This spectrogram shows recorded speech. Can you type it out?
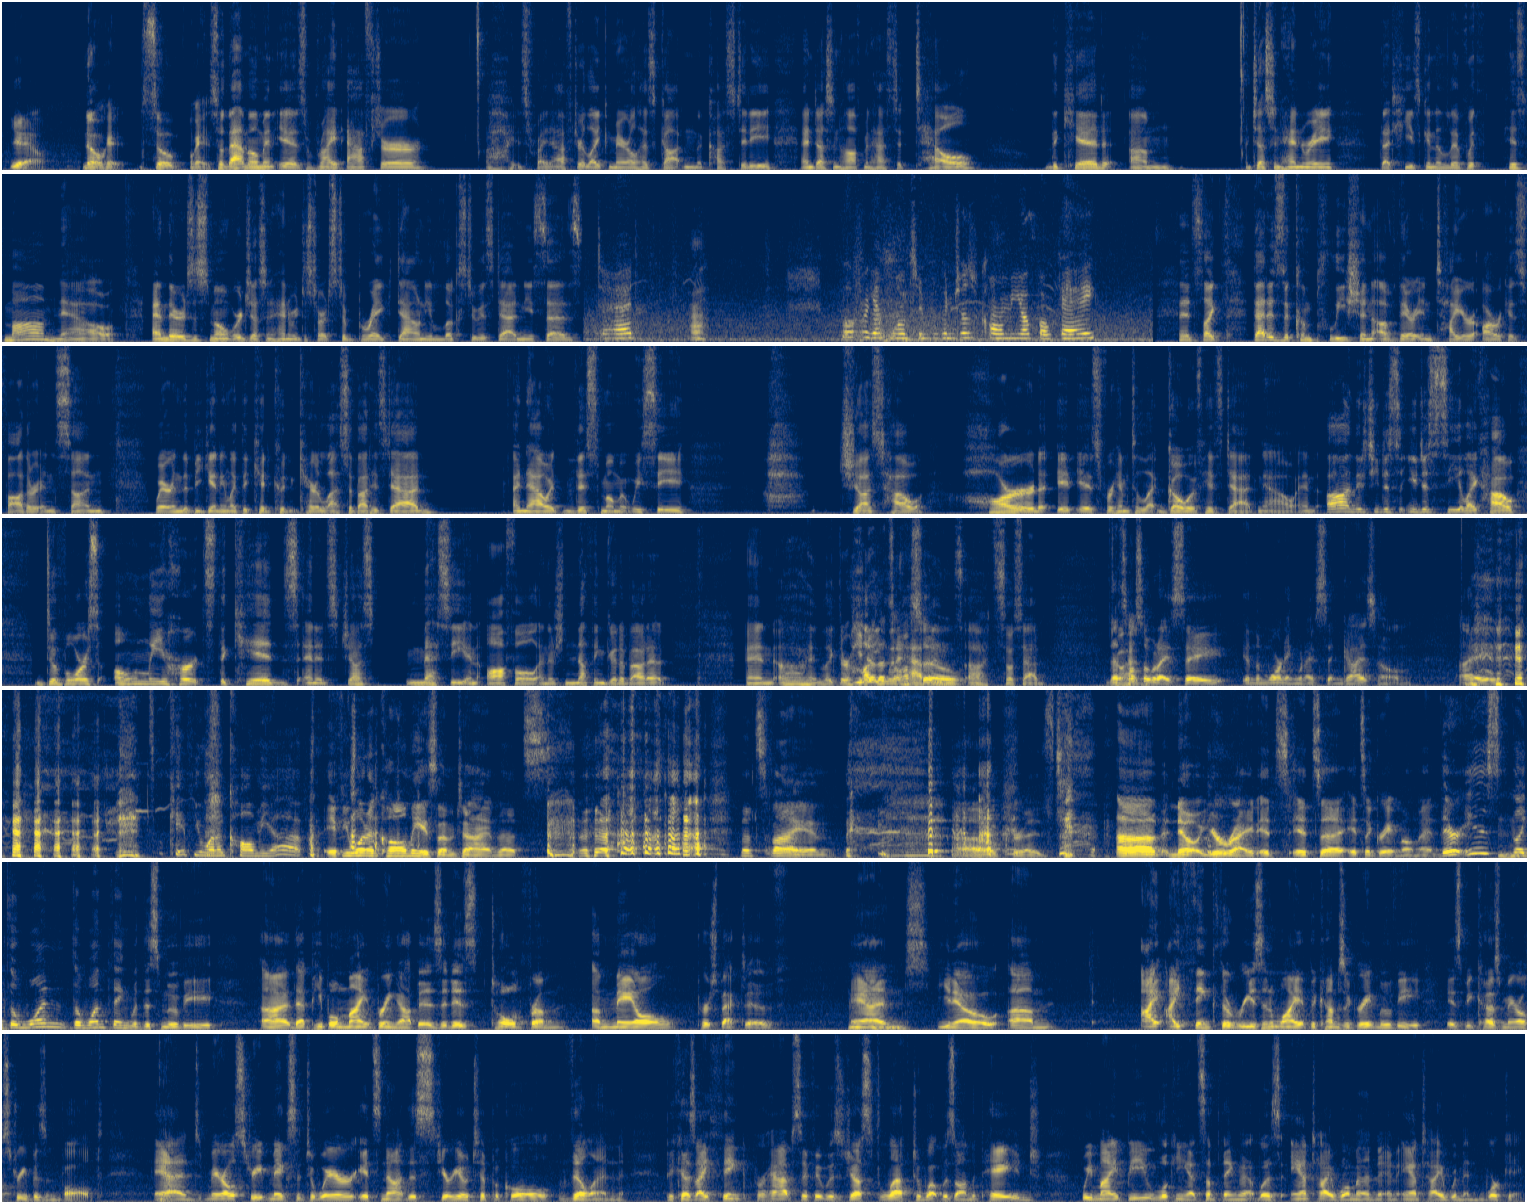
you know. No, okay. So okay, so that moment is right after. Ah, it's right after like Meryl has gotten the custody, and Dustin Hoffman has to tell the kid, um, Justin Henry, that he's gonna live with his mom now. And there's this moment where Justin Henry just starts to break down. He looks to his dad and he says, Dad? Huh? Don't forget once if you can just call me up, okay? And it's like that is the completion of their entire arc as father and son, where in the beginning, like the kid couldn't care less about his dad, and now at this moment we see just how hard it is for him to let go of his dad now, and and you just you just see like how divorce only hurts the kids and it's just messy and awful and there's nothing good about it. And uh, and like they're You know, hugging that's when it also- happens. Oh, it's so sad. That's also what I say in the morning when I send guys home. I It's okay if you want to call me up. if you want to call me sometime, that's that's fine. oh Christ. um, no, you're right. It's it's a it's a great moment. There is, Mm-hmm. like the one the one thing with this movie uh, that people might bring up is it is told from a male perspective, Mm. and you know, um, I I think the reason why it becomes a great movie is because Meryl Streep is involved. And Meryl Streep makes it to where it's not this stereotypical villain. Because I think perhaps if it was just left to what was on the page, we might be looking at something that was anti woman and anti women working.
